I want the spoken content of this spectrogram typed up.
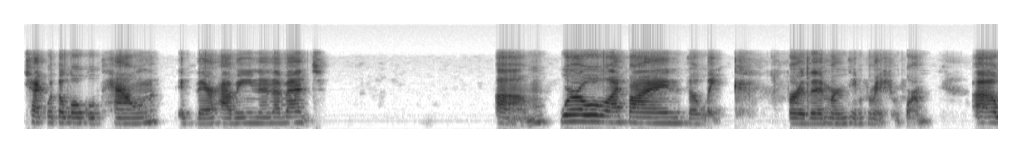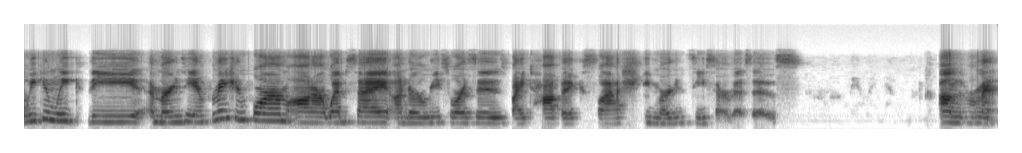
check with the local town if they're having an event. Um, where will I find the link for the emergency information form? Uh, we can link the emergency information form on our website under resources by topic slash emergency services on the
